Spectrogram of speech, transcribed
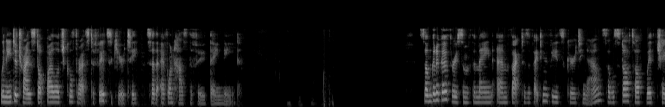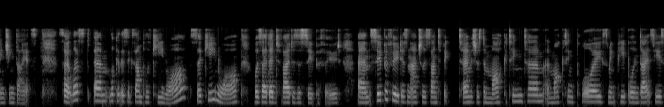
We need to try and stop biological threats to food security so that everyone has the food they need. So I'm going to go through some of the main um, factors affecting food security now. So we'll start off with changing diets. So let's um, look at this example of quinoa. So quinoa was identified as a superfood. Um, superfood isn't actually a scientific term, it's just a marketing term, a marketing ploy, something people in diets use.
